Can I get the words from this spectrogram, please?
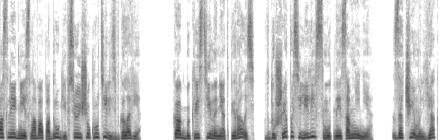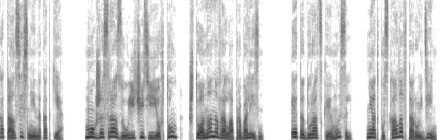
Последние слова подруги все еще крутились в голове. Как бы Кристина ни отпиралась, в душе поселились смутные сомнения. Зачем Илья катался с ней на катке? мог же сразу уличить ее в том, что она наврала про болезнь. Эта дурацкая мысль не отпускала второй день,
